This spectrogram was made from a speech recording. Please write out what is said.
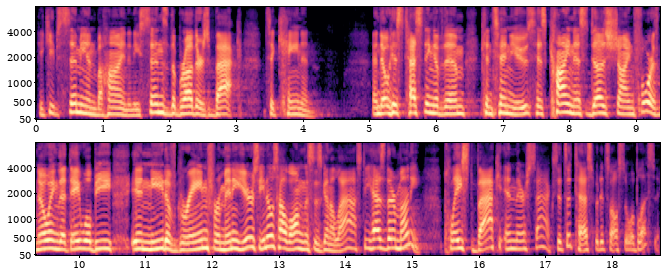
He keeps Simeon behind, and he sends the brothers back to Canaan. And though his testing of them continues, his kindness does shine forth. Knowing that they will be in need of grain for many years, he knows how long this is going to last. He has their money placed back in their sacks. It's a test, but it's also a blessing.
